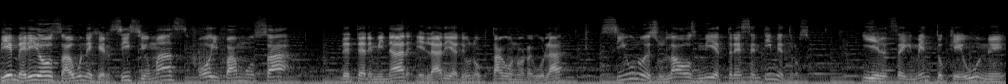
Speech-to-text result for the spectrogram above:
Bienvenidos a un ejercicio más. Hoy vamos a determinar el área de un octágono regular si uno de sus lados mide 3 centímetros y el segmento que une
